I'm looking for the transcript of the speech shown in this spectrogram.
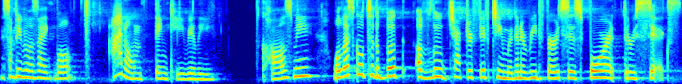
And some people is like, well, I don't think he really calls me. Well, let's go to the book of Luke, chapter 15. We're going to read verses 4 through 6.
